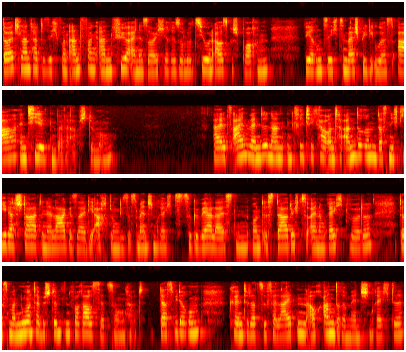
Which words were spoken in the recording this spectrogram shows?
Deutschland hatte sich von Anfang an für eine solche Resolution ausgesprochen, während sich zum Beispiel die USA enthielten bei der Abstimmung. Als Einwände nannten Kritiker unter anderem, dass nicht jeder Staat in der Lage sei, die Achtung dieses Menschenrechts zu gewährleisten und es dadurch zu einem Recht würde, das man nur unter bestimmten Voraussetzungen hat. Das wiederum könnte dazu verleiten, auch andere Menschenrechte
